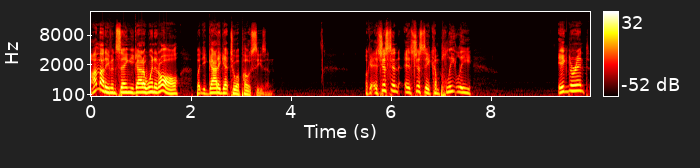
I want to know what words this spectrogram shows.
I'm not even saying you got to win it all, but you got to get to a postseason. Okay, it's just an it's just a completely ignorant,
